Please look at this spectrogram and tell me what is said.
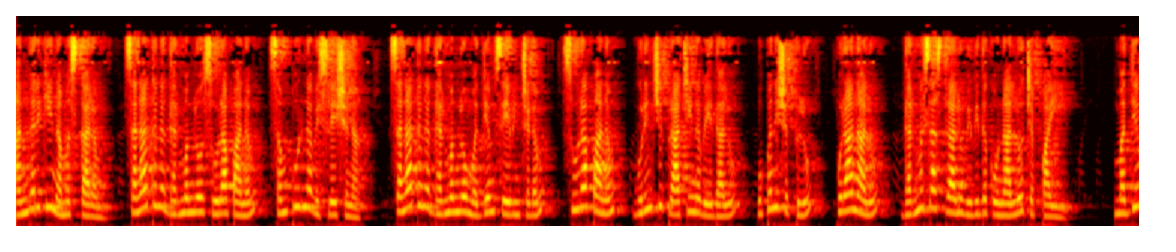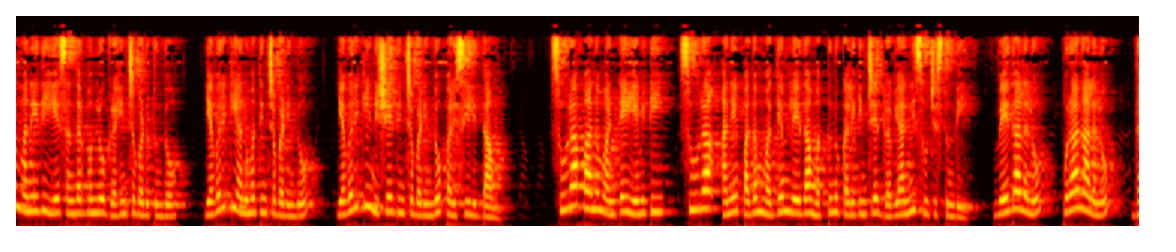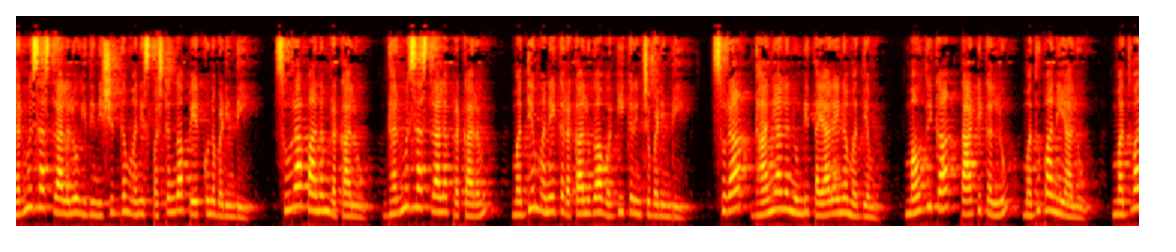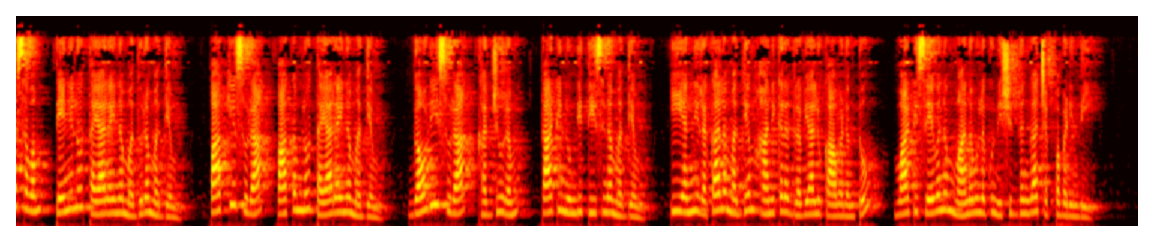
అందరికీ నమస్కారం. సనాతన ధర్మంలో సూరాపానం సంపూర్ణ విశ్లేషణ. సనాతన ధర్మంలో మద్యం సేవించడం సూరాపానం గురించి ప్రాచీన వేదాలు ఉపనిషత్తులు పురాణాలు ధర్మశాస్త్రాలు వివిధ కోణాల్లో చెప్పాయి. మద్యం అనేది ఏ సందర్భంలో గ్రహించబడుతుందో ఎవరికి అనుమతించబడిందో ఎవరికి నిషేధించబడిందో పరిశీలిద్దాం. సూరాపానం అంటే ఏమిటి? సూరా అనే పదం మద్యం లేదా మత్తును కలిగించే ద్రవ్యాన్ని సూచిస్తుంది. వేదాలలో పురాణాలలో ధర్మశాస్త్రాలలో ఇది నిషిద్ధం అని స్పష్టంగా పేర్కొనబడింది. సూరాపానం రకాలు ధర్మశాస్త్రాల ప్రకారం మద్యం అనేక రకాలుగా వర్గీకరించబడింది. సుర ధాన్యాల నుండి తయారైన మద్యం. మౌద్రిక తాటికల్లు మధుపానీయాలు. మధ్వాసవం తేనెలో తయారైన మధుర మద్యం. పాక్యసుర పాకంలో తయారైన మద్యం. గౌడీసుర ఖర్జూరం తాటి నుండి తీసిన మద్యం. ఈ అన్ని రకాల మద్యం హానికర ద్రవ్యాలు కావడంతో వాటి సేవనం మానవులకు నిషిద్ధంగా చెప్పబడింది.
